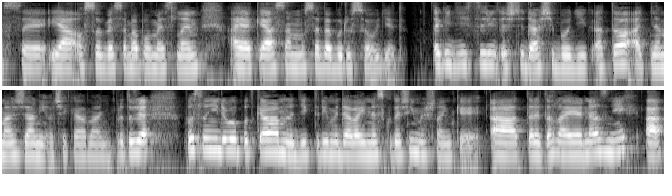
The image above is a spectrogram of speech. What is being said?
si já o sobě sama pomyslím a jak já samu sebe budu soudit taky ti chci říct ještě další bodík a to, ať nemáš žádný očekávání, protože poslední dobou potkávám lidi, kteří mi dávají neskutečné myšlenky a tady tohle je jedna z nich a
